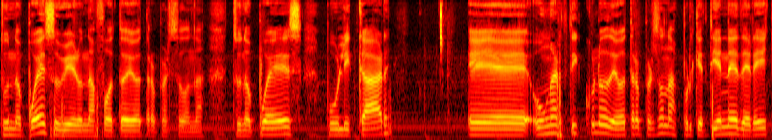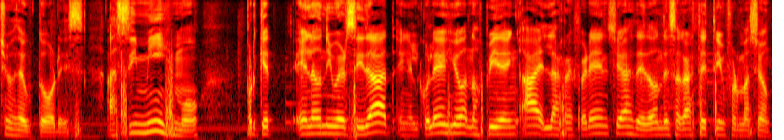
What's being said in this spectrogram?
tú no puedes subir una foto de otra persona, tú no puedes publicar eh, un artículo de otra persona porque tiene derechos de autores. Asimismo, porque en la universidad, en el colegio, nos piden las referencias de dónde sacaste esta información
